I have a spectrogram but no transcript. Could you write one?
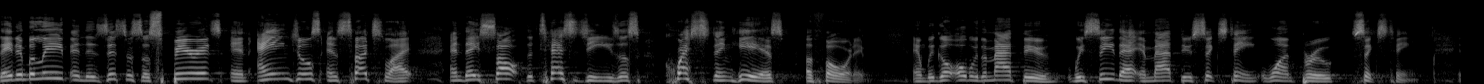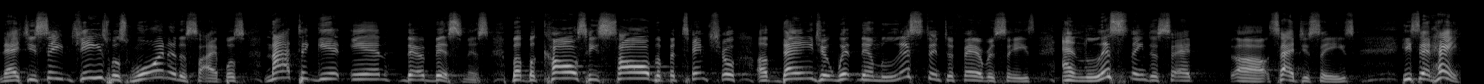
They didn't believe in the existence of spirits and angels and such like, and they sought to test Jesus, questioning his authority. And we go over to Matthew, we see that in Matthew 16, 1 through 16. And as you see, Jesus was warning the disciples not to get in their business, but because he saw the potential of danger with them listening to Pharisees and listening to uh, Sadducees, he said, Hey,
